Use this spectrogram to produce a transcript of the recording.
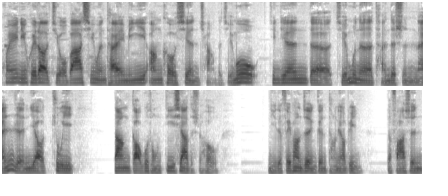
欢迎您回到九八新闻台名医 Uncle 现场的节目。今天的节目呢，谈的是男人要注意，当睾固酮低下的时候，你的肥胖症跟糖尿病的发生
